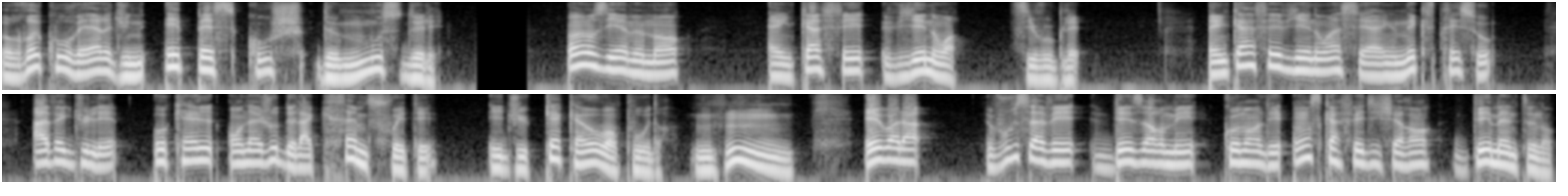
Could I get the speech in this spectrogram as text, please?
recouvert d'une épaisse couche de mousse de lait. Onzièmement, un café viennois, s'il vous plaît. Un café viennois, c'est un expresso avec du lait auquel on ajoute de la crème fouettée et du cacao en poudre. Mhm. Et voilà, vous savez désormais commander 11 cafés différents dès maintenant.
